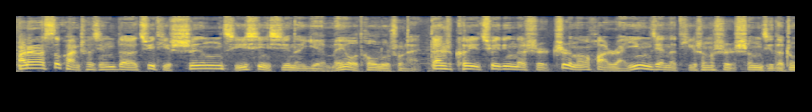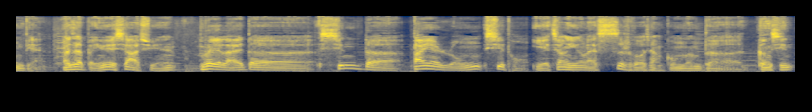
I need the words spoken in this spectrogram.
二零二四款车型的具体升级信息呢，也没有透露出来。但是可以确定的是，智能化软硬件的提升是升级的重点。而在本月下旬，未来的新的。安悦融系统也将迎来四十多项功能的更新，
